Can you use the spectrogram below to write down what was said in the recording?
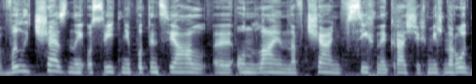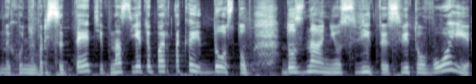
величезний освітній потенціал е, онлайн навчань всіх найкращих міжнародних університетів в нас є тепер такий доступ до знань освіти світової,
